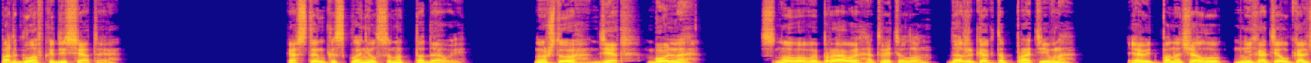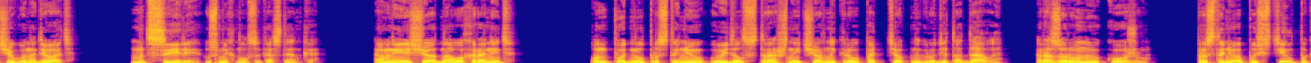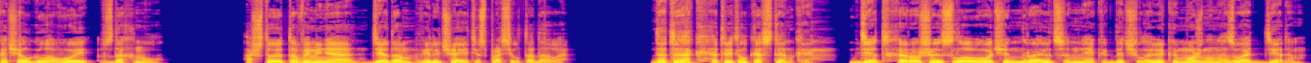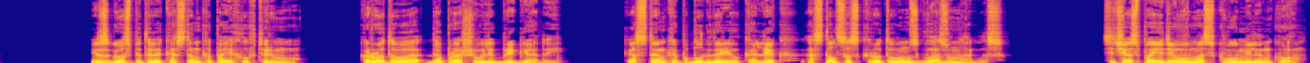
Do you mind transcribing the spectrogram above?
Подглавка десятая. Костенко склонился над Тадавой. «Ну что, дед, больно?» «Снова вы правы», — ответил он. «Даже как-то противно. Я ведь поначалу не хотел кольчугу надевать». «Мцири», — усмехнулся Костенко. «А мне еще одного хоронить?» Он поднял простыню, увидел страшный черный кровоподтек на груди Тадавы, разорванную кожу. Простыню опустил, покачал головой, вздохнул. «А что это вы меня дедом величаете?» — спросил Тадава. «Да так», — ответил Костенко. «Дед — хорошее слово, очень нравится мне, когда человека можно назвать дедом». Из госпиталя Костенко поехал в тюрьму. Кротова допрашивали бригадой. Костенко поблагодарил коллег, остался с Кротовым с глазу на глаз. «Сейчас поедем в Москву, Миленко».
